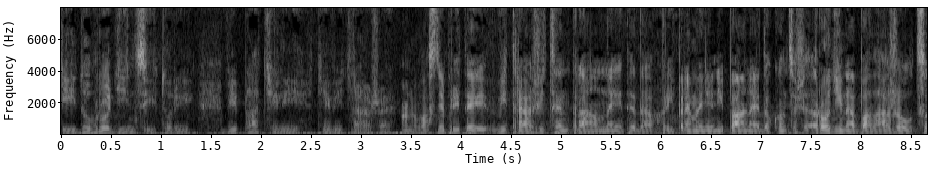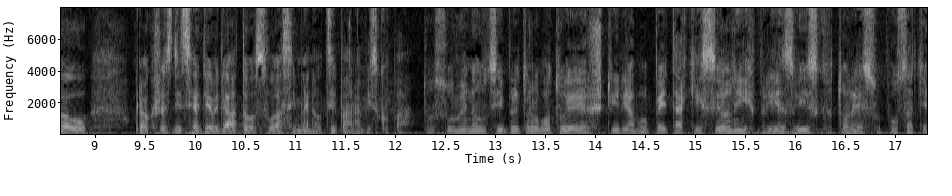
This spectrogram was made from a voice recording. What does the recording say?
tí dobrodinci, ktorí vyplatili tie vitráže. Áno, vlastne pri tej vitráži centrálnej, teda ano. pri premenení pána je dokonca rodina Balážovcov, rok 69 a to sú asi menovci pána biskupa. To sú menovci, preto lebo tu je 4 alebo 5 takých silných priezvisk, ktoré sú v podstate,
